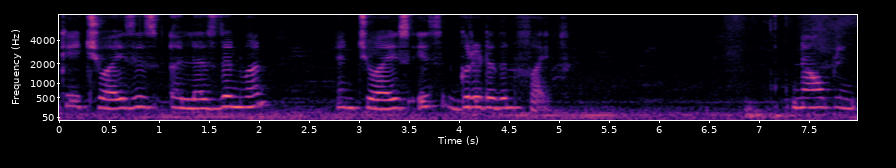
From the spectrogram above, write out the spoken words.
okay choice is uh, less than 1 and choice is greater than 5 now print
